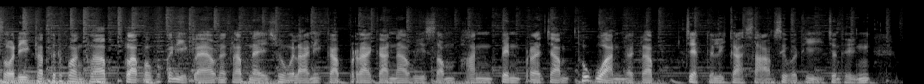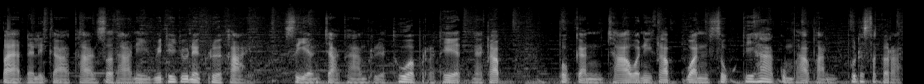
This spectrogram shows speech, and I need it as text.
สวัสดีครับท่านผู้ฟังครับ กลับมาพบกันอีกแล้วนะครับ ในช่วงเวลานี้กับรายการนาวีสัมพันธ์ เป็นประจำทุกวันนะครับ7นาฬิกา30นาทีจนถึง8นาฬิกาทางสถานีวิทยุในเครือข่าย เสียงจากทางเรือทั่วประเทศนะครับ พบกันเช้าวันนี้ครับ วันศุกร์ที่ 5 กุมภาพันธ์ พุทธศักราช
